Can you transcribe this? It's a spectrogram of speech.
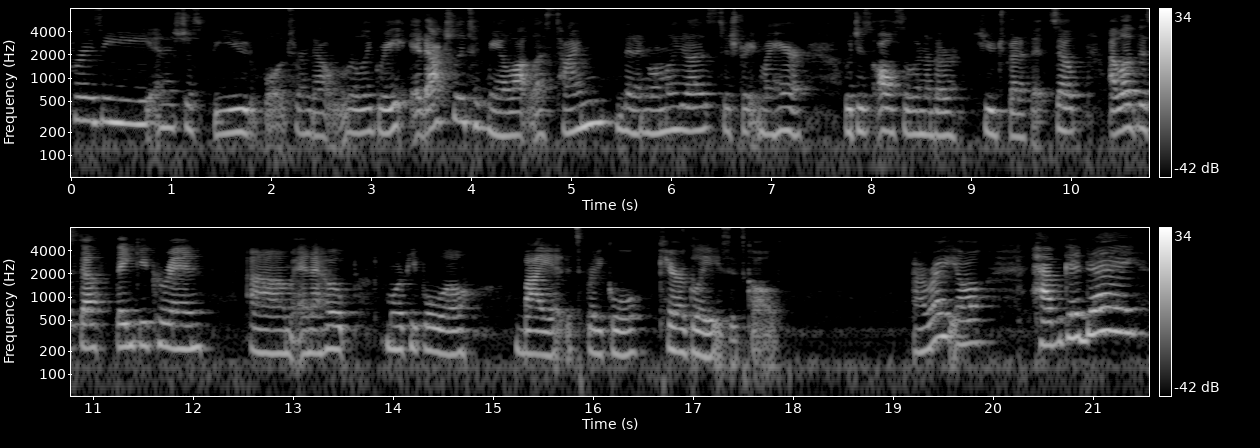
frizzy and it's just beautiful. It turned out really great. It actually took me a lot less time than it normally does to straighten my hair, which is also another huge benefit. So I love this stuff. Thank you, Corinne. Um, and I hope more people will buy it. It's pretty cool. Kera Glaze, it's called. All right, y'all. Have a good day.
